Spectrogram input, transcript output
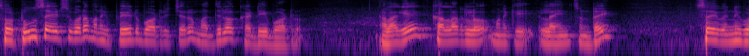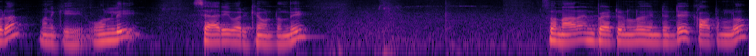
సో టూ సైడ్స్ కూడా మనకి పేటు బార్డర్ ఇచ్చారు మధ్యలో కడ్డీ బార్డర్. అలాగే కలర్లో మనకి లైన్స్ ఉంటాయి. సో ఇవన్నీ కూడా మనకి ఓన్లీ శారీ వరకే ఉంటుంది. సో నారాయణ ప్యాటర్న్లో ఏంటంటే కాటన్లో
